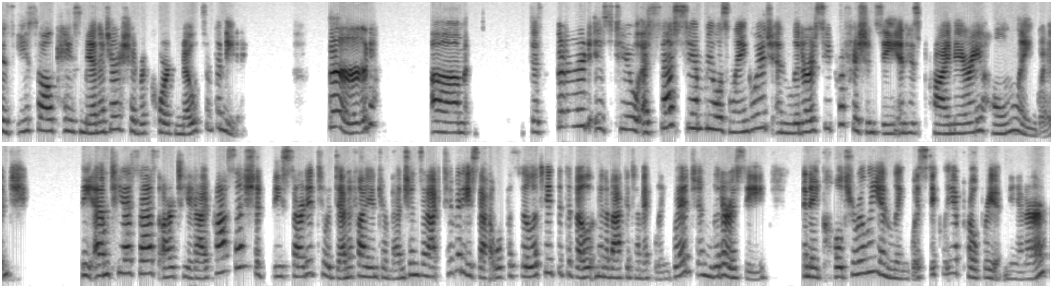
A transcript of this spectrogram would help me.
His ESOL case manager should record notes of the meeting. Third, um, the third is to assess Samuel's language and literacy proficiency in his primary home language. The MTSS RTI process should be started to identify interventions and activities that will facilitate the development of academic language and literacy in a culturally and linguistically appropriate manner.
